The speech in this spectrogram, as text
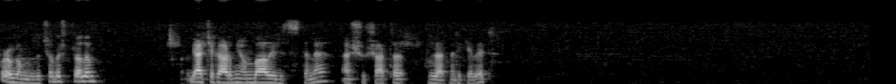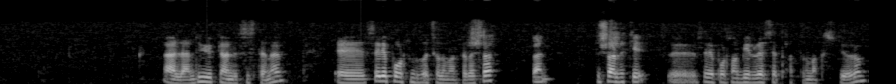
Programımızı çalıştıralım. Gerçek Arduino bağlıydı sisteme. Yani şu şartı düzeltmedik evet. Erlendi, yüklendi sisteme. E, seri portumuzu açalım arkadaşlar. Ben dışarıdaki e, portuna bir reset attırmak istiyorum.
